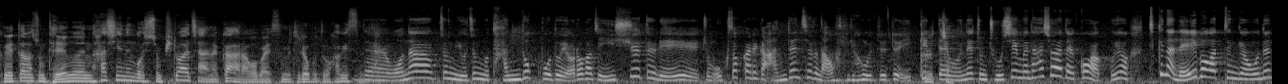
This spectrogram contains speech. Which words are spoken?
그에 따라 좀 대응은 하시는 것이 좀 필요하지 않을까라고 말씀을 드려보도록 하겠습니다. 네, 워낙 좀 요즘 뭐 단독 보도 여러 가지 이슈들이 좀 옥석가리가 안 된 채로 나오는 경우들도 있기 그렇죠. 때문에 좀 조심은 하셔야 될 것 같고요. 특히나 네이버 같은 경우는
